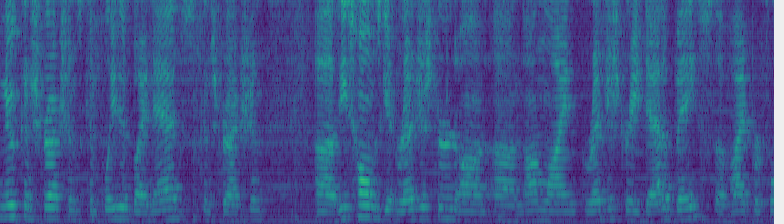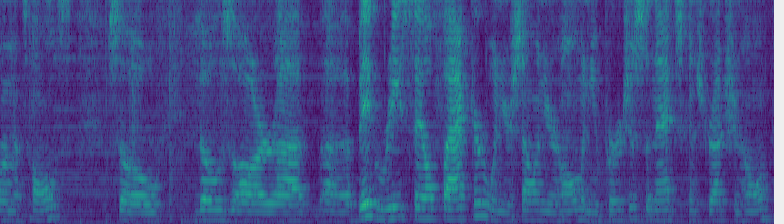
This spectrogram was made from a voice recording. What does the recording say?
new construction is completed by Knaggs Construction, uh, these homes get registered on an online registry database of high performance homes. So those are uh, a big resale factor when you're selling your home and you purchase a Knaggs Construction home.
